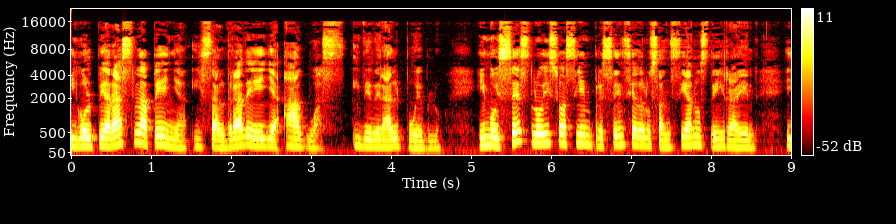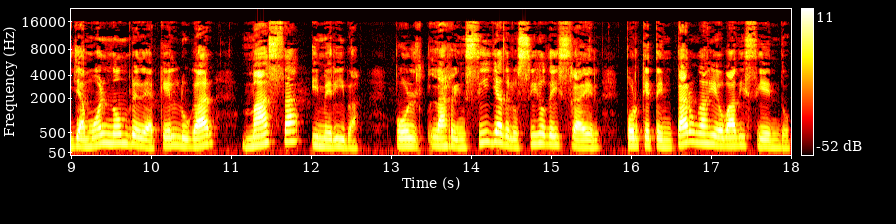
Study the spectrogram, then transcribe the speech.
y golpearás la peña, y saldrá de ella aguas, y beberá el pueblo. Y Moisés lo hizo así en presencia de los ancianos de Israel, y llamó el nombre de aquel lugar Masa y Meriba, por la rencilla de los hijos de Israel, porque tentaron a Jehová diciendo,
